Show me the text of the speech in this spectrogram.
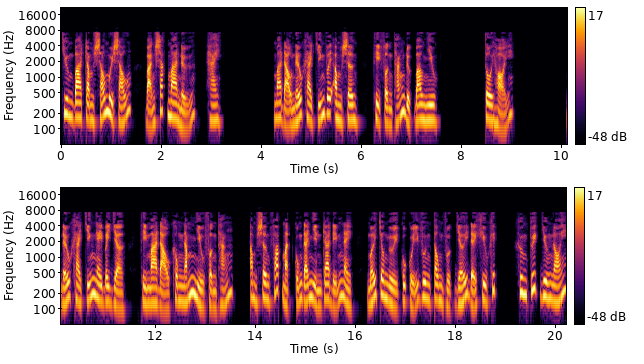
Chương 366, Bản sắc ma nữ, 2 Ma đạo nếu khai chiến với âm sơn, thì phần thắng được bao nhiêu? Tôi hỏi. Nếu khai chiến ngay bây giờ, thì ma đạo không nắm nhiều phần thắng, âm sơn pháp mạch cũng đã nhìn ra điểm này, mới cho người của quỷ vương tông vượt giới để khiêu khích. Khương Tuyết Dương nói,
